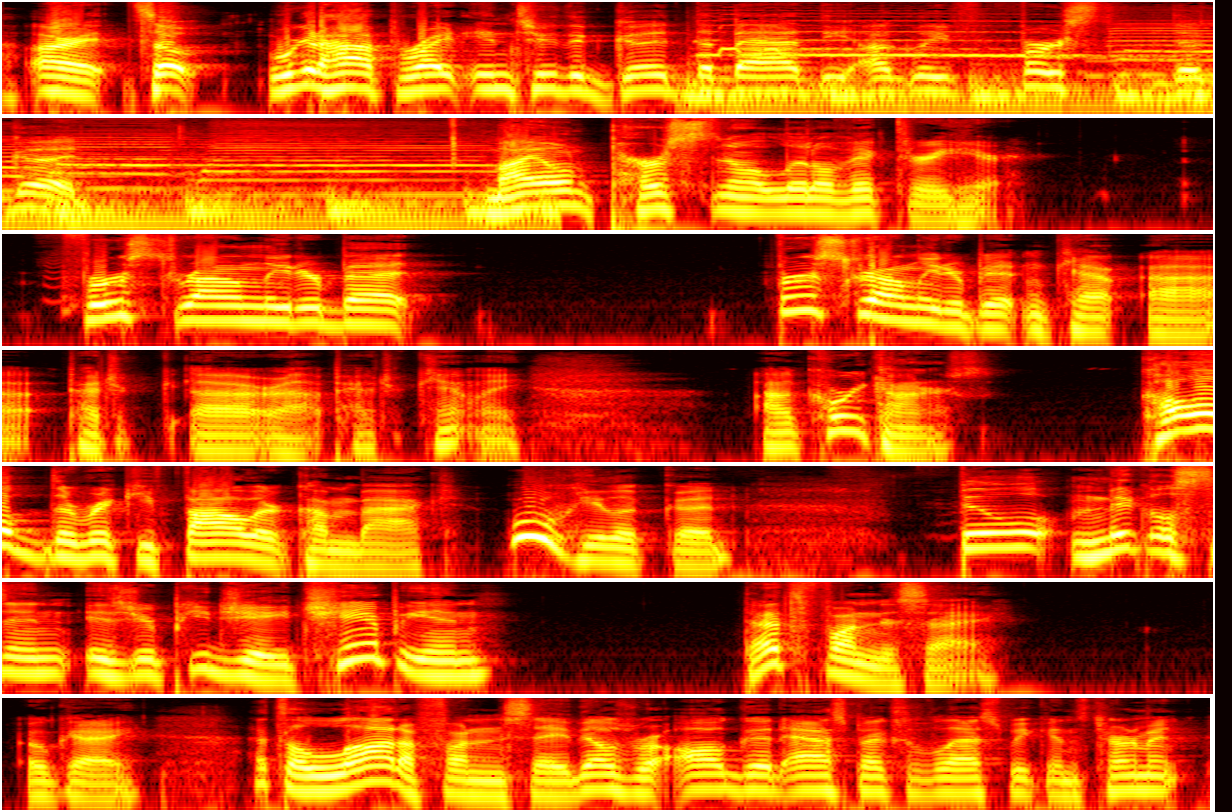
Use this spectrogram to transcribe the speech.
All right, so we're going to hop right into the good, the bad, the ugly. First, the good. My own personal little victory here. First round leader bet. First round leader bet in uh, Patrick uh, uh, Patrick Cantlay Uh, Corey Conners called the Rickie Fowler comeback. Woo, he looked good. Phil Mickelson is your PGA champion. That's fun to say. Okay. That's a lot of fun to say. Those were all good aspects of last weekend's tournament.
